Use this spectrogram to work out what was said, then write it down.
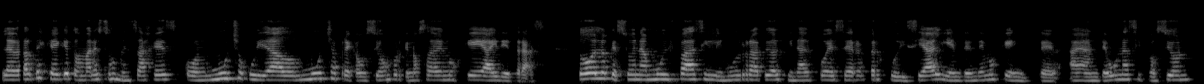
la verdad es que hay que tomar esos mensajes con mucho cuidado, mucha precaución, porque no sabemos qué hay detrás todo lo que suena muy fácil y muy rápido al final puede ser perjudicial y entendemos que ante una situación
